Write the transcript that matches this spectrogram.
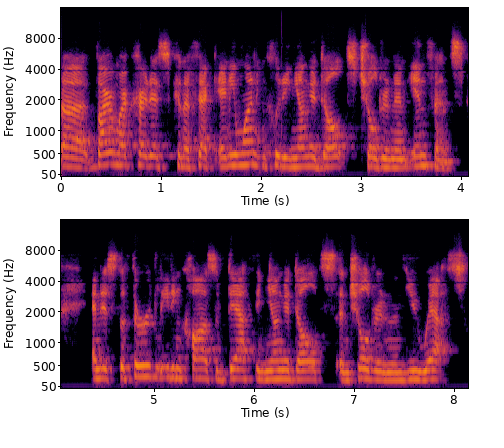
uh, viral myocarditis can affect anyone, including young adults, children, and infants, and it's the third leading cause of death in young adults and children in the US.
